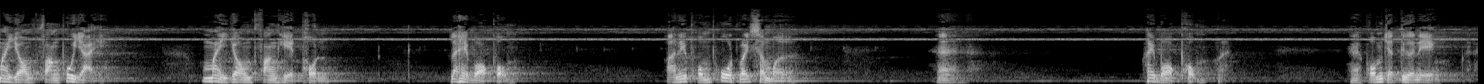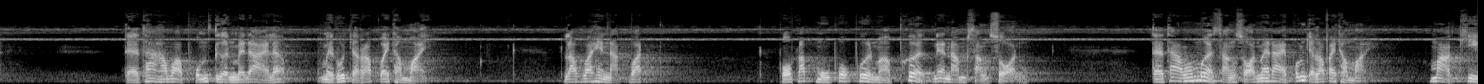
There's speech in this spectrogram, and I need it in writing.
ไม่ยอมฟังผู้ใหญ่ ไม่ยอมฟังเหตุผล และให้บอกผม อันนี้ผมพูดไว้เสมอให้บอกผมผมจะเตือนเอง แต่ถ้าว่าผมเตือนไม่ได้แล้ว ไม่รู้จะรับไว้ทำไม รับไว้ให้หนักวัด ผมรับหมู่พวกเพื่อนมาเพื่อแนะนำสั่งสอน แต่ถ้าว่าเมื่อสั่งสอนไม่ได้ ผมจะรับไว้ทำไม มากขี้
